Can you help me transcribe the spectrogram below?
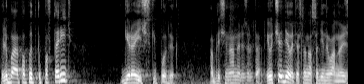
И любая попытка повторить героический подвиг обречена на результат. И вот что делать, если у нас один Иванович,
